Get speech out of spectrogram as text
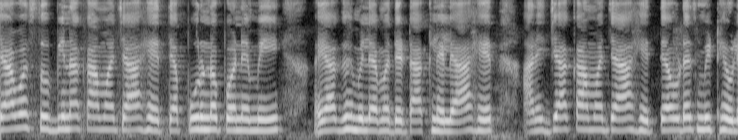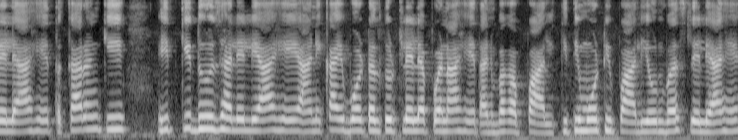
ज्या वस्तू बिना कामाच्या आहेत त्या पूर्णपणे मी या घमिल्यामध्ये टाकलेल्या आहेत. आणि ज्या कामाच्या आहेत तेवढ्याच मी ठेवलेल्या आहेत. कारण की इतकी धूळ झालेली आहे आणि काही बॉटल तुटलेल्या पण आहेत. आणि बघा पाल किती मोठी पाल येऊन बसलेली आहे.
